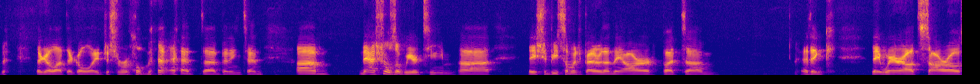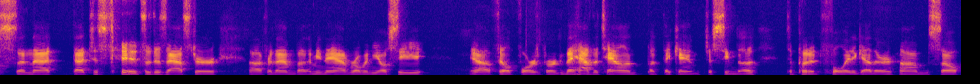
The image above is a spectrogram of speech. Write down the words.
they're gonna let their goalie just roll at uh, Binnington. Um, Nashville's a weird team. Uh, they should be so much better than they are, but um, I think they wear out Saros, and that that just it's a disaster uh, for them. But I mean, they have Roman Josi uh, Filip Forsberg. They have the talent, but they can't just seem to to put it fully together. Um, so,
